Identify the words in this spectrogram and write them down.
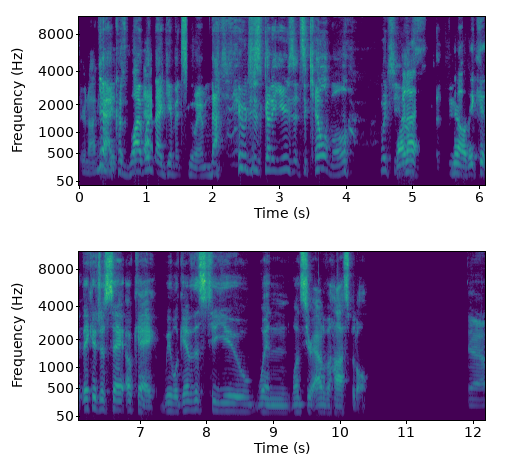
They're not. Gonna Yeah, because why would they give it to him? That they were just going to use it to kill them all. Which he Why not? Does. No, they could they could just say, okay, we will give this to you when once you're out of the hospital. Yeah.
